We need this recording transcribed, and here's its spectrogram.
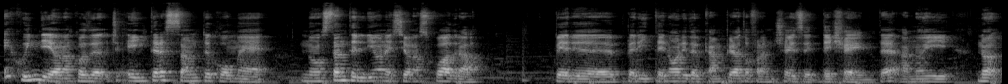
e quindi è una cosa. cioè, è interessante come, nonostante il Lione sia una squadra per, per i tenori del campionato francese decente, a noi, no-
